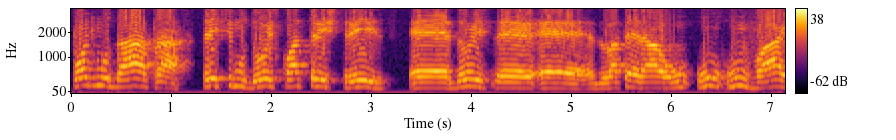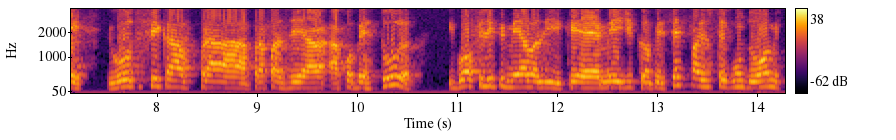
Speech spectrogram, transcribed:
pode mudar para 3-5-2, 4-3-3, é, dois é, é, lateral, um, um, um vai e o outro fica para fazer a, a cobertura, igual o Felipe Melo ali, que é meio de campo, ele sempre faz o segundo homem,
